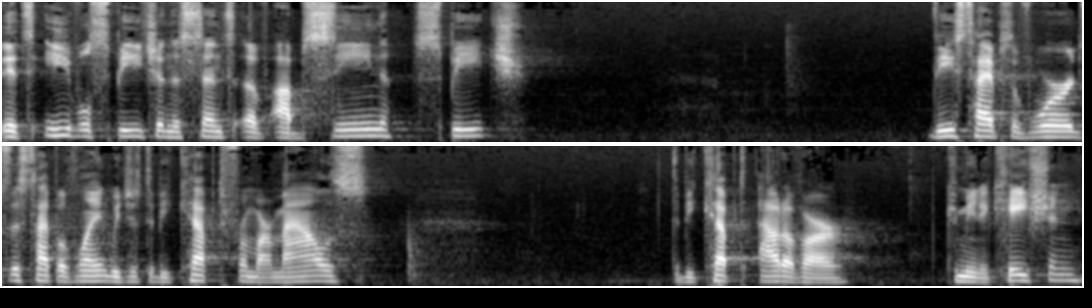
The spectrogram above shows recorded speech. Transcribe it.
It's evil speech in the sense of obscene speech. These types of words, this type of language is to be kept from our mouths, to be kept out of our communication.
